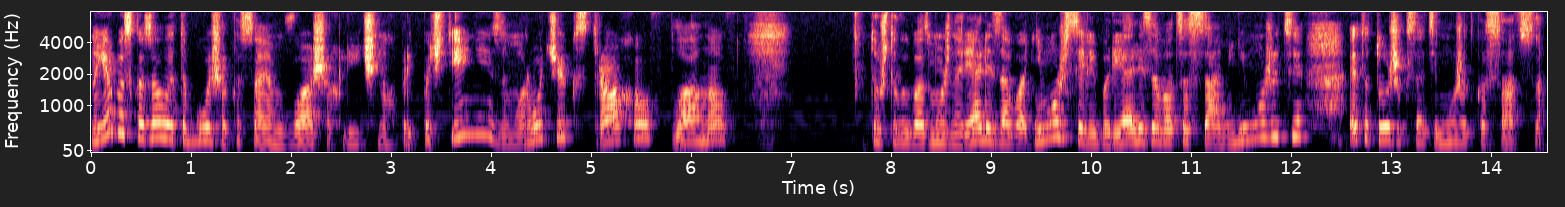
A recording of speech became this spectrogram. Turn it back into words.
Но я бы сказала, это больше касаемо ваших личных предпочтений, заморочек, страхов, планов, то, что вы, возможно, реализовать не можете, либо реализоваться сами не можете, это тоже, кстати, может касаться.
